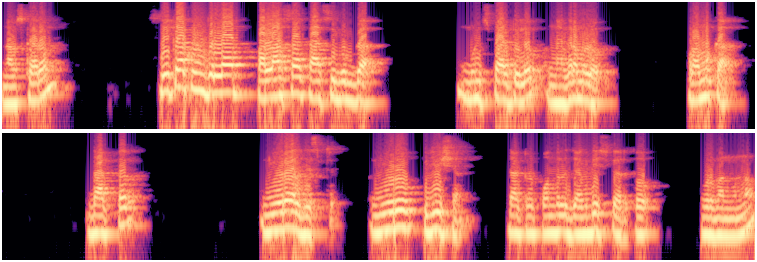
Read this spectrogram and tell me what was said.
నమస్కారం. శ్రీకాకుళం జిల్లా పలాస కాశీబుగ్గ మున్సిపాలిటీలో నగరంలో ప్రముఖ doctor neurologist neuro physician doctor Pondala Jagadish గారితో ఇప్పుడు మనం ఉన్నాం.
